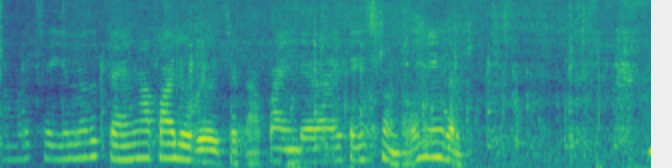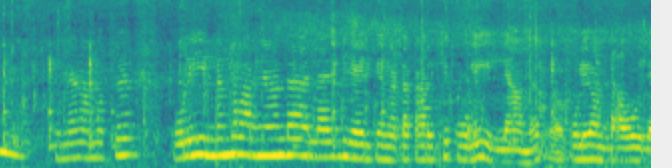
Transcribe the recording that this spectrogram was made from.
നമ്മൾ ചെയ്യുന്നത് തേങ്ങാപ്പാൽ ഉപയോഗിച്ചിട്ടാണ് അപ്പോൾ അതിന്റേതായ ടേസ്റ്റ് ഉണ്ടാവും മീൻ കറി പിന്നെ നമുക്ക് പുളി ഇല്ലെന്ന് പറഞ്ഞുകൊണ്ട് എല്ലാവരും വിചാരിക്കും കേട്ടോ കറിക്ക് പുളി ഇല്ലാന്ന് പുളി ഉണ്ടാവില്ല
